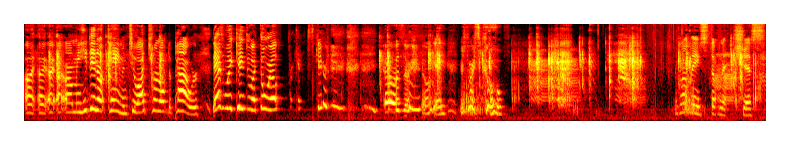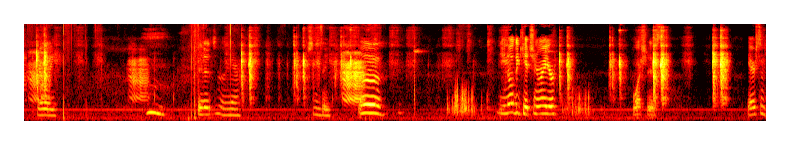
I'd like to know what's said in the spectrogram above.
I, I, I, I mean, he did not came until I turned off the power. That's when he came to my door. I was freaking scared. Oh, sorry. Okay, here's where to go. There's not many stuff in that chest, really. It is, oh, yeah something. Uh, you know the kitchen right here? Watch this. There's some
